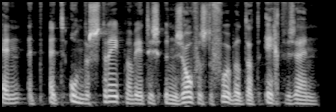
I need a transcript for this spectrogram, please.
En het, het onderstreept maar weer, het is een zoveelste voorbeeld dat echt, we zijn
